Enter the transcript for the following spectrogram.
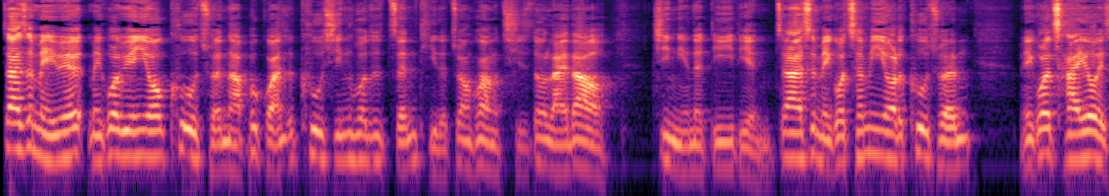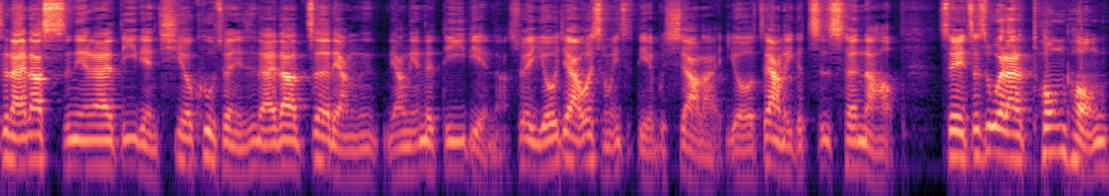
再是美元美国原油库存啊，不管是库欣或是整体的状况，其实都来到近年的低点。再来是美国成品油的库存。美国的柴油也是来到十年来的低点，汽油库存也是来到这两两年的低点了，所以油价为什么一直跌不下来？有这样的一个支撑呢？哈，所以这是未来的通膨，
